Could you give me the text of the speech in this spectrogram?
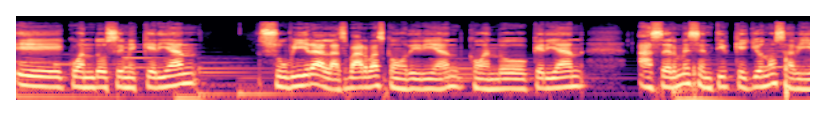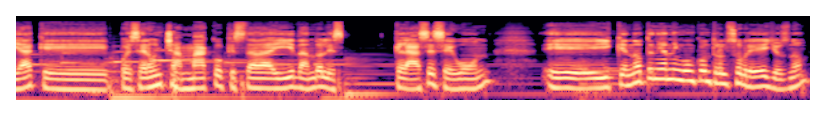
eh, cuando se me querían subir a las barbas, como dirían, cuando querían hacerme sentir que yo no sabía, que pues era un chamaco que estaba ahí dándoles clases según, eh, y que no tenía ningún control sobre ellos, ¿no?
